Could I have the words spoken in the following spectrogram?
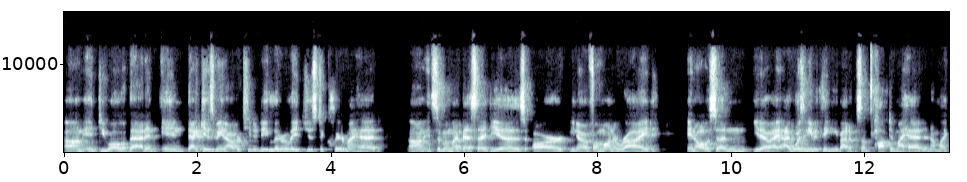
um, and do all of that, and and that gives me an opportunity, literally, just to clear my head. Um, and some of my best ideas are, you know, if I'm on a ride and all of a sudden, you know, I, I, wasn't even thinking about it, but something popped in my head, and I'm like,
